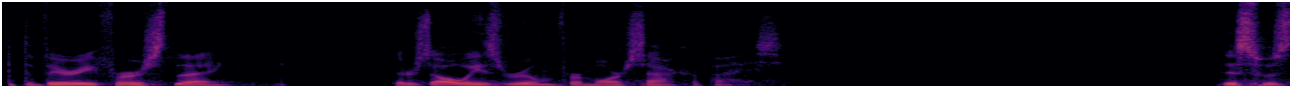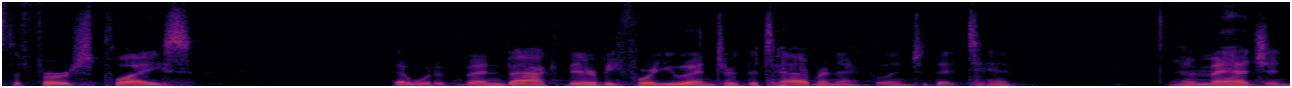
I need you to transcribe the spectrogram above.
But the very first thing, there's always room for more sacrifice. This was the first place that would have been back there before you entered the tabernacle, into that tent. Imagine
